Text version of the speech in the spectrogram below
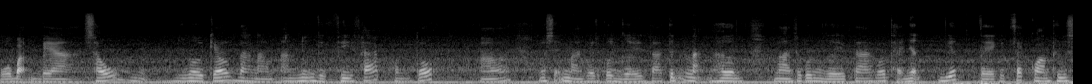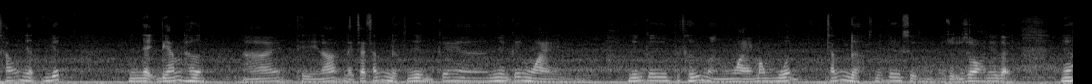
của bạn bè xấu lôi kéo ta làm ăn những việc phi pháp không tốt. Đó nó sẽ làm cho con người ta tĩnh lặng hơn làm cho con người ta có thể nhận biết về cái giác quan thứ sáu nhận biết nhạy bén hơn. Đấy, thì nó để chắc chắn được những cái những cái ngoài những cái thứ mà ngoài mong muốn tránh được những cái sự rủi ro như vậy nhé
